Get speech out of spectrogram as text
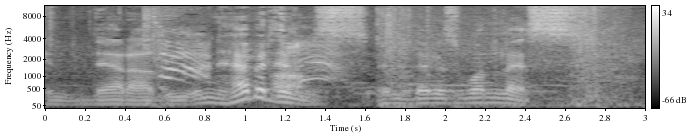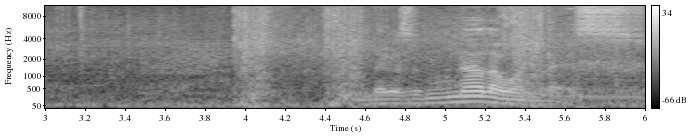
And there are the inhabitants, and there is one less. And there is another one less.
